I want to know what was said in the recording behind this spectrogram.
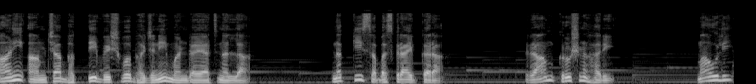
आणि आमच्या भक्ती विश्व भजनी नल्ला. नक्की सबस्क्राईब करा. रामकृष्ण हरी. माऊली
